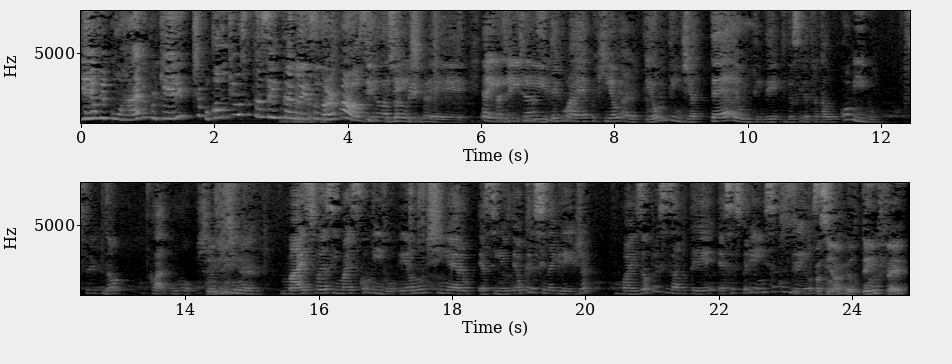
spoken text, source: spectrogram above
E aí eu fico com raiva porque ele, tipo, como que você tá aceitando isso normal, assim, na nossa Gente, vida? é, é, e, A gente é e assim. teve uma época que eu, eu entendi, até eu entender, que Deus queria tratar um comigo. Sim. Não, claro, com. Sim, sim. Sim, é. Mas foi assim, mais comigo. Eu não tinha, era assim, eu, eu cresci na igreja, mas eu precisava ter essa experiência com Sim. Deus. Tipo assim, ó, eu tenho fé,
